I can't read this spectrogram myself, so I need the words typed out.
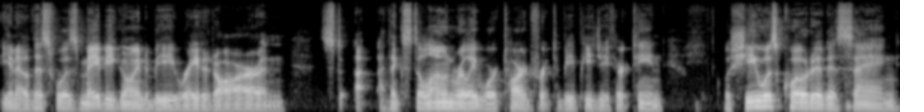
you know, this was maybe going to be rated R and st- I I think Stallone really worked hard for it to be PG-13. Well, she was quoted as saying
